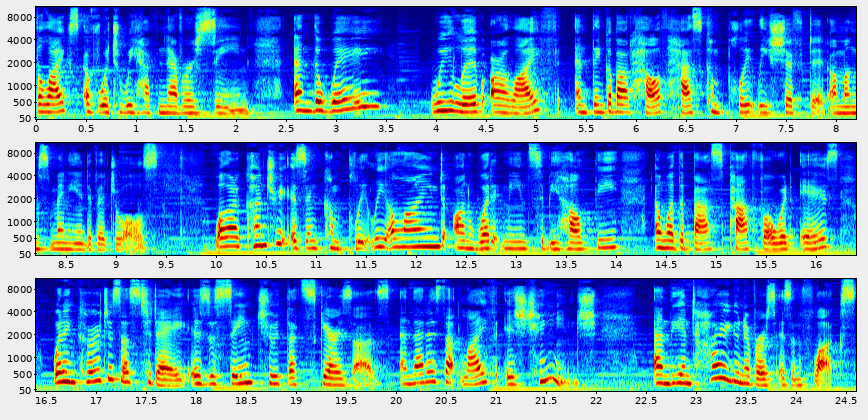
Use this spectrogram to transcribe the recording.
the likes of which we have never seen. And the way we live our life and think about health has completely shifted amongst many individuals. While our country isn't completely aligned on what it means to be healthy and what the best path forward is, what encourages us today is the same truth that scares us, and that is that life is change. And the entire universe is in flux,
